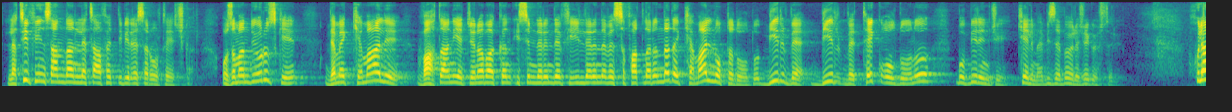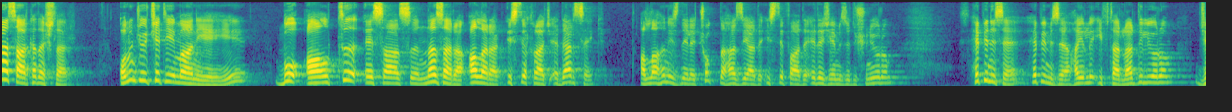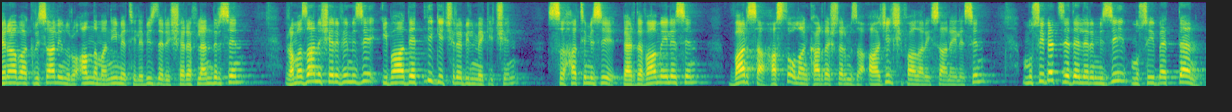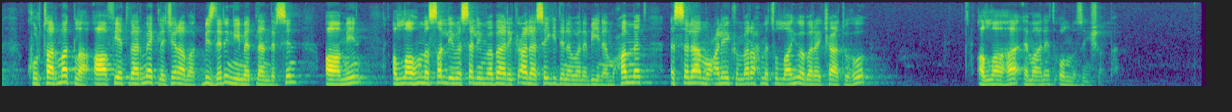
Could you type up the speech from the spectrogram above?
Latif insandan letafetli bir eser ortaya çıkar. O zaman diyoruz ki demek kemali vahdaniyet Cenab-ı Hakk'ın isimlerinde, fiillerinde ve sıfatlarında da kemal noktada olduğu, bir ve bir ve tek olduğunu bu birinci kelime bize böylece gösteriyor. Hulasa arkadaşlar 10. Hüccet İmaniye'yi bu altı esası nazara alarak istihraç edersek Allah'ın izniyle çok daha ziyade istifade edeceğimizi düşünüyorum. Hepinize, hepimize hayırlı iftarlar diliyorum. Cenab-ı Hak Risale-i Nur'u anlama nimetiyle bizleri şereflendirsin. Ramazan-ı Şerifimizi ibadetli geçirebilmek için sıhhatimizi berdevam eylesin. Varsa hasta olan kardeşlerimize acil şifalar ihsan eylesin. Musibet zedelerimizi musibetten kurtarmakla, afiyet vermekle Cenab-ı Hak bizleri nimetlendirsin. Amin. Allahümme salli ve sellim ve barik ala seyyidina ve nebine Muhammed. Esselamu aleyküm ve rahmetullahi ve berekatuhu. Allah'a emanet olunuz inşallah.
